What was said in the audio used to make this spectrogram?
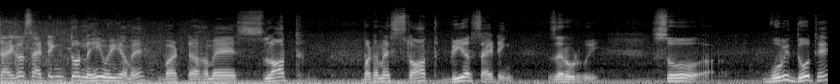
टाइगर साइटिंग तो नहीं हुई हमें बट हमें स्लॉथ बट हमें स्लॉथ बियर साइटिंग ज़रूर हुई। सो so, वो भी दो थे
